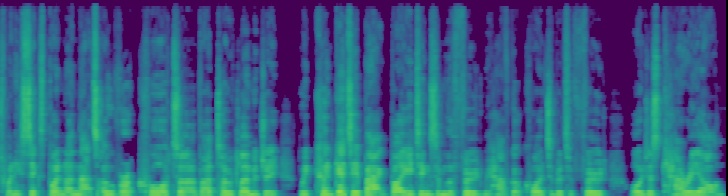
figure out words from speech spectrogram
26.9, that's over a quarter of our total energy. We could get it back by eating some of the food. We have got quite a bit of food, or just carry on.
